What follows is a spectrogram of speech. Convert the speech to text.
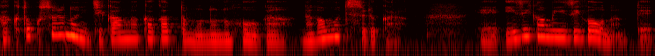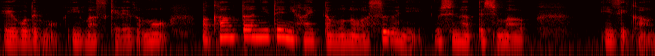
獲得するのに時間がかかったものの方が長持ちするから、えー、easy come easy go なんて英語でも言いますけれども、まあ、簡単に手に入ったものはすぐに失ってしまう。easy come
